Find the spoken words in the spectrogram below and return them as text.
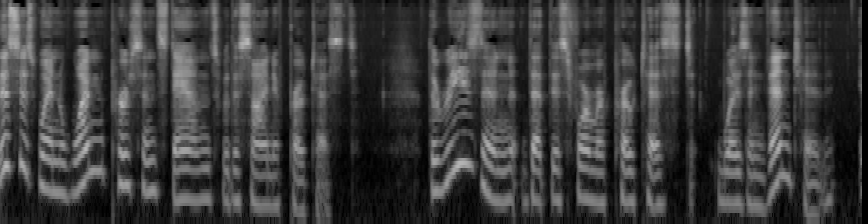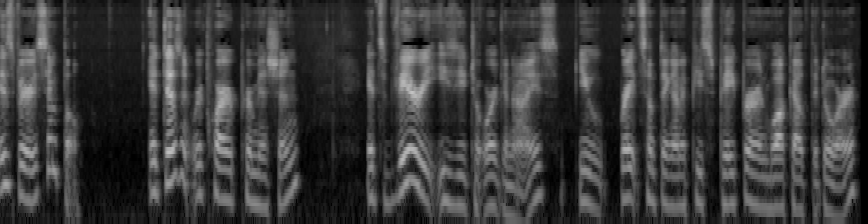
This is when one person stands with a sign of protest. The reason that this form of protest was invented is very simple. It doesn't require permission. It's very easy to organize. You write something on a piece of paper and walk out the door.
